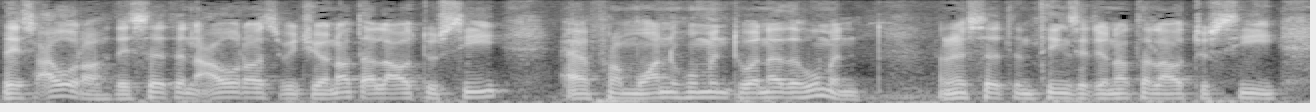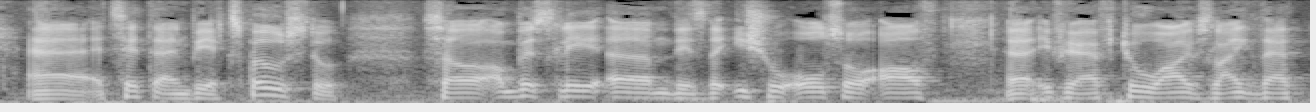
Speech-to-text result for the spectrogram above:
There's aura. There's certain auras which you're not allowed to see uh, from one woman to another woman. And there's certain things that you're not allowed to see, uh, etc., and be exposed to. So obviously, um, there's the issue also of if you have two wives like that,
